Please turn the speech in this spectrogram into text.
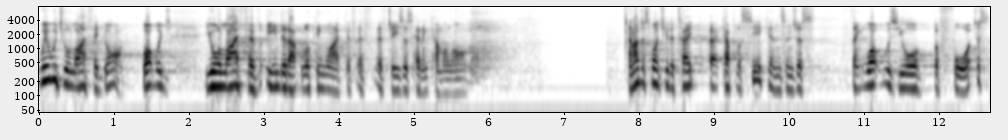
where would your life have gone? What would your life have ended up looking like if, if, if Jesus hadn't come along? And I just want you to take a couple of seconds and just think what was your before? Just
